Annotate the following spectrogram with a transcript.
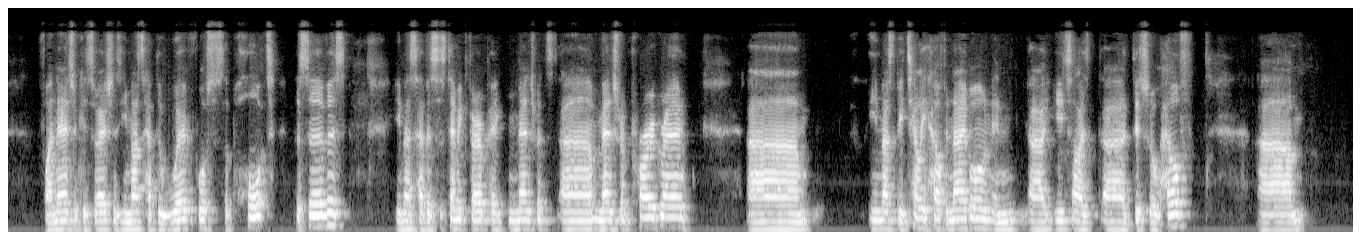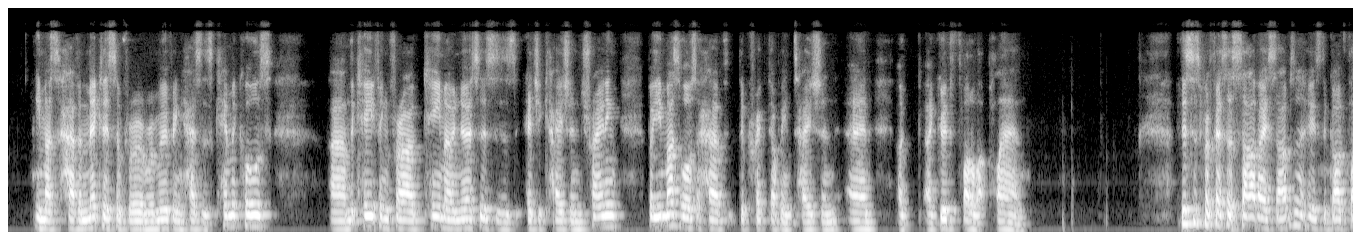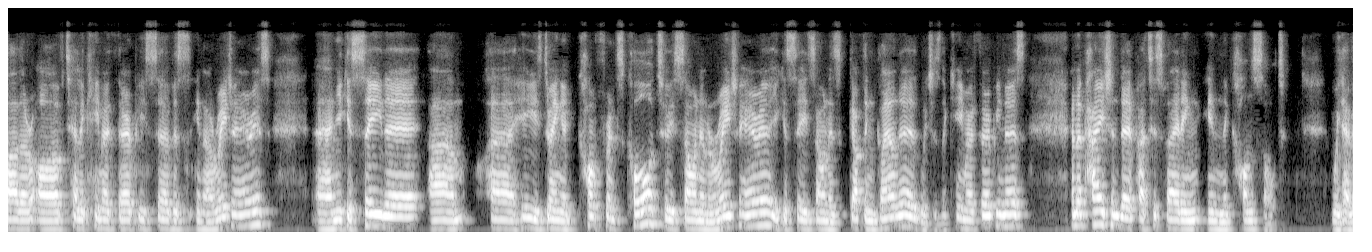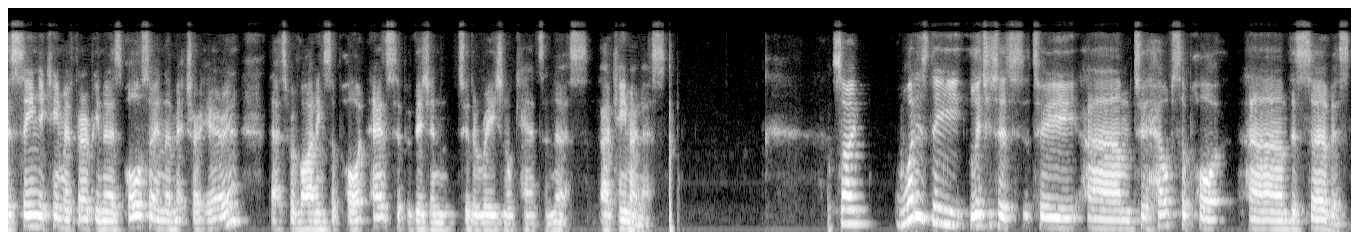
financial considerations, you must have the workforce to support the service. You must have a systemic therapeutic management uh, management program. Um, you must be telehealth enabled and uh, utilize uh, digital health. Um, you must have a mechanism for removing hazardous chemicals. Um, the key thing for our chemo nurses is education and training, but you must also have the correct documentation and a, a good follow-up plan. This is Professor Sabe Sabesan, who's the godfather of telechemotherapy service in our region areas. And you can see there, um, uh, he is doing a conference call to someone in a region area. You can see someone is Gupton Glown which is the chemotherapy nurse, and a patient there participating in the consult. We have a senior chemotherapy nurse also in the metro area that's providing support and supervision to the regional cancer nurse, uh, chemo nurse. So what is the literature to um, to help support um, the service?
